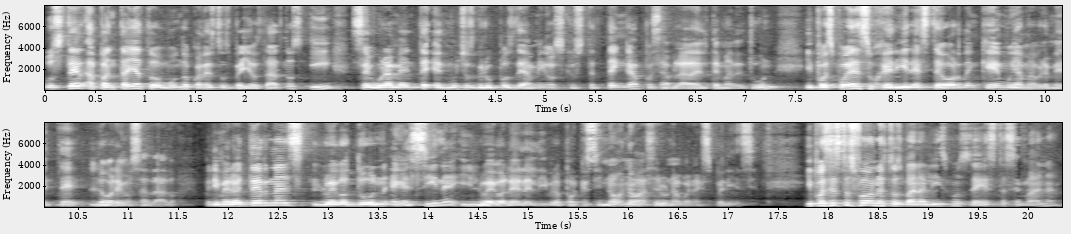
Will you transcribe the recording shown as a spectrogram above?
Usted apantalla a todo el mundo con estos bellos datos y seguramente en muchos grupos de amigos que usted tenga, pues se hablará del tema de Dune y pues puede sugerir este orden que muy amablemente Lore nos ha dado. Primero Eternals, luego Dune en el cine y luego leer el libro, porque si no, no va a ser una buena experiencia. Y pues estos fueron nuestros banalismos de esta semana,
